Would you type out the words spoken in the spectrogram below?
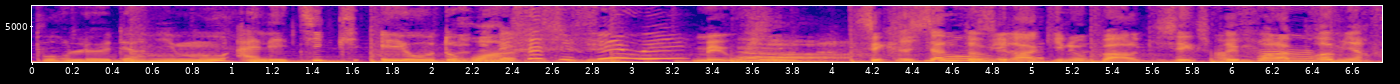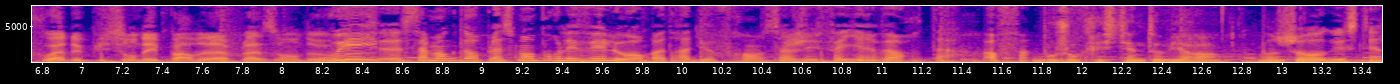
pour le dernier mot, à l'éthique et au droit. Mais ça suffit, oui Mais oui, c'est Christiane Bon. Taubira qui nous parle, qui s'exprime pour la première fois depuis son départ de la place Vendôme. Oui, euh, ça manque d'emplacement pour les vélos en bas de Radio France. hein, J'ai failli arriver en retard. Enfin. Bonjour Christiane Taubira. Bonjour Augustin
